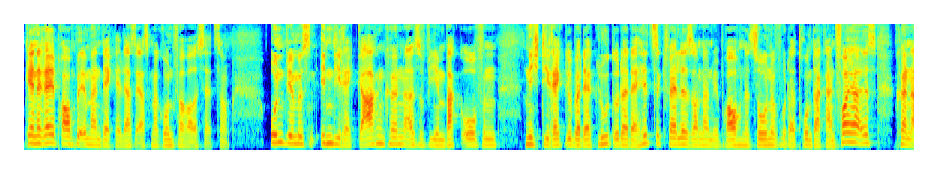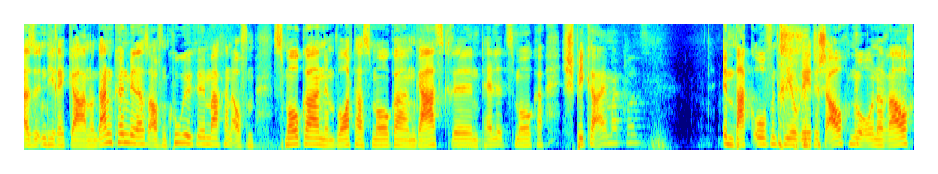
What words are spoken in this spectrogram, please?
Generell brauchen wir immer einen Deckel, das ist erstmal Grundvoraussetzung. Und wir müssen indirekt garen können, also wie im Backofen, nicht direkt über der Glut oder der Hitzequelle, sondern wir brauchen eine Zone, wo da drunter kein Feuer ist, können also indirekt garen. Und dann können wir das auf dem Kugelgrill machen, auf dem Smoker, einem Water Smoker, einem Gasgrill, einem Pellet Smoker. Ich spicke einmal kurz. Im Backofen theoretisch auch, nur ohne Rauch.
